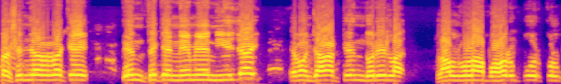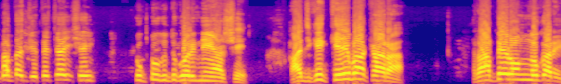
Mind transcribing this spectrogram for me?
প্যাসেঞ্জাররাকে ট্রেন থেকে নেমে নিয়ে যায় এবং যারা ট্রেন ধরে লালগোলা, বহরমপুর, কলকাতা যেতে চায়, সেই টুকটুকিতে করে নিয়ে আসে। আজকে কে বা কারা রাতের অন্ধকারে,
